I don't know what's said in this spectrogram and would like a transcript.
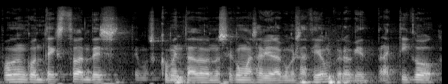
pongo en contexto. Antes hemos comentado, no sé cómo ha salido la conversación, pero que practico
